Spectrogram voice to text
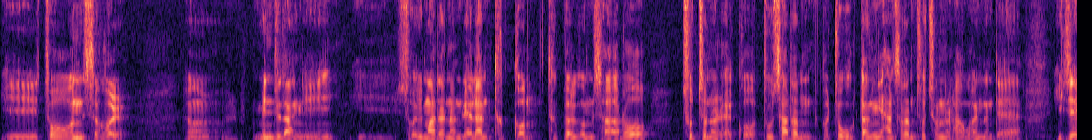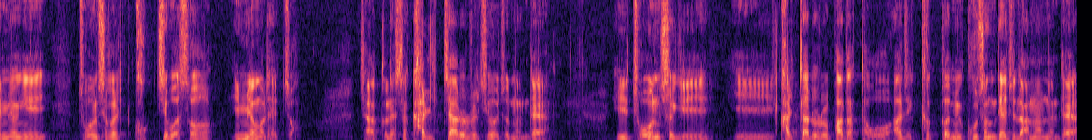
이 조은석을 어, 민주당이 이 소위 말하는 내란 특검 특별검사로 추천을 했고 두 사람 그 조국 당이 한 사람 추천을 하고 했는데 이재명이 조은석을 콕 집어서 임명을 했죠. 자 그래서 칼자루를 지어줬는데 이 조은석이 이 칼자루를 받았다고 아직 특검이 구성되지도 않았는데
